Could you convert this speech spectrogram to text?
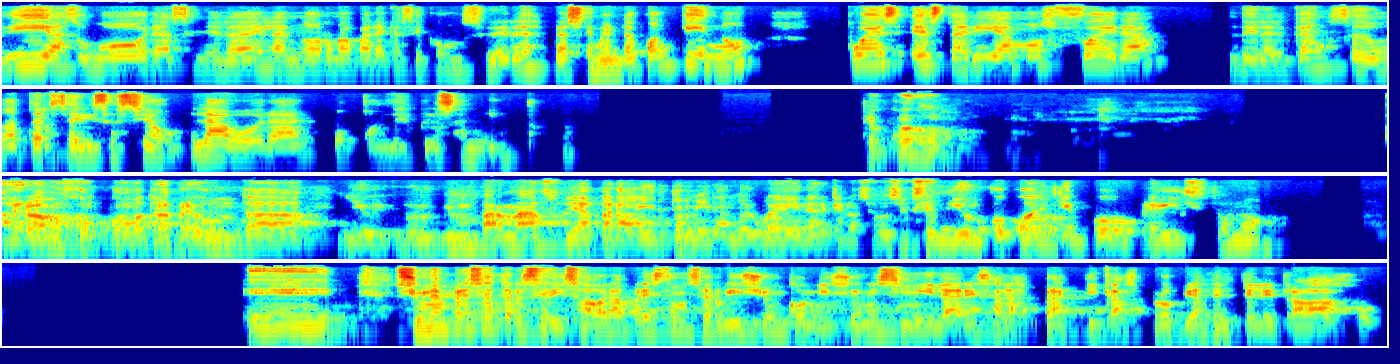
días u horas señalada en la norma para que se considere desplazamiento continuo, pues estaríamos fuera del alcance de una tercerización laboral o con desplazamiento. De acuerdo. A ver, vamos con, otra pregunta y, un par más ya para ir terminando el webinar, que nos hemos extendido un poco del tiempo previsto, ¿no? Eh, si una empresa tercerizadora presta un servicio en condiciones similares a las prácticas propias del teletrabajo,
